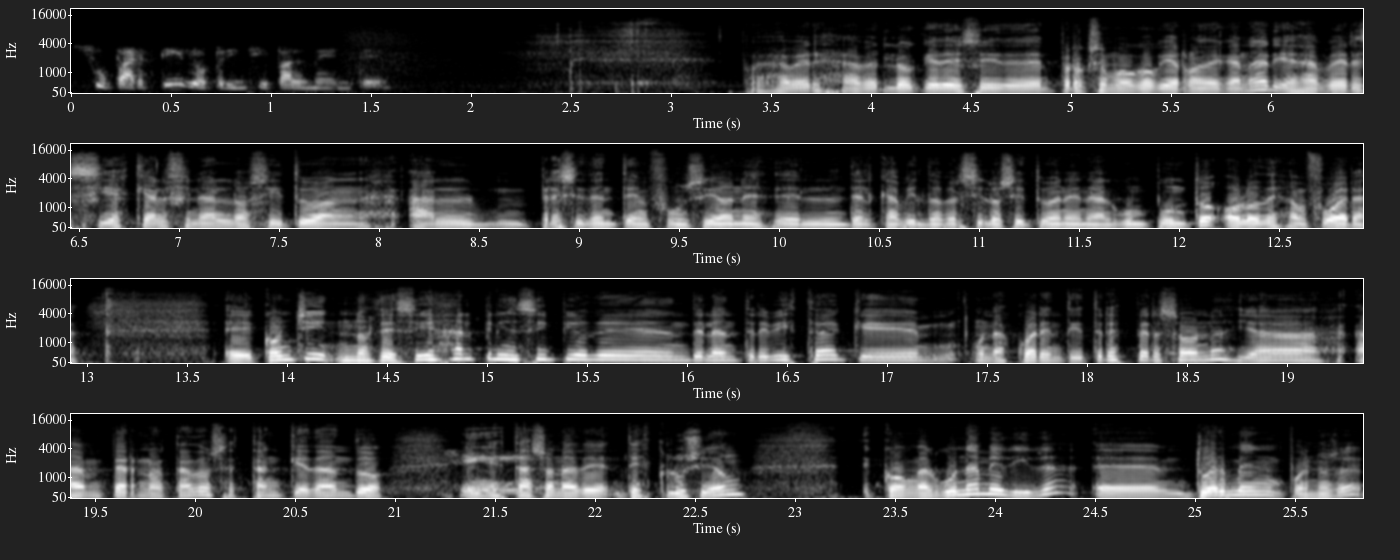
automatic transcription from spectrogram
su partido principalmente. Pues a ver, a ver lo que decide el próximo gobierno de Canarias, a ver si es que al final lo sitúan al presidente en funciones del, del Cabildo, a ver si lo sitúan en algún punto o lo dejan fuera. Eh, Conchi, nos decías al principio de, la entrevista que unas 43 personas ya han pernotado, se están quedando en esta zona de, exclusión. ¿Con alguna medida? Eh, ¿Duermen, pues no sé,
